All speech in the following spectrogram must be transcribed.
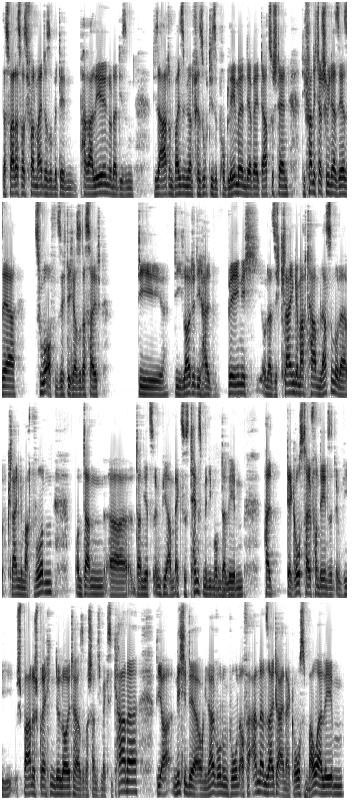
das war das, was ich vorhin meinte, so mit den Parallelen oder diesen, dieser Art und Weise, wie man versucht, diese Probleme in der Welt darzustellen, die fand ich dann schon wieder sehr, sehr zu offensichtlich. Also dass halt die, die Leute, die halt wenig oder sich klein gemacht haben lassen oder klein gemacht wurden und dann, äh, dann jetzt irgendwie am Existenzminimum da leben, halt der Großteil von denen sind irgendwie spanisch sprechende Leute, also wahrscheinlich Mexikaner, die nicht in der Originalwohnung wohnen, auf der anderen Seite einer großen Mauer leben,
